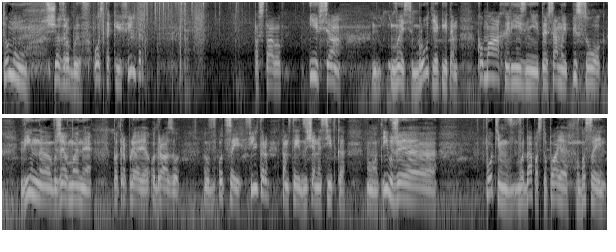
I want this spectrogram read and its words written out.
Тому що зробив? Ось такий фільтр поставив. І вся весь бруд, який там комахи різні, той самий пісок, він е, вже в мене потрапляє одразу в оцей фільтр. Там стоїть звичайна сітка. От, і вже е, потім вода поступає в басейн.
